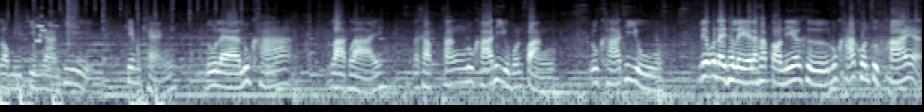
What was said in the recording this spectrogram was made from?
เรามีทีมงานที่ เข้มแข็ง ดูแลลูกค้าหลากหลายนะครับ ทั้งลูกค้าที่อยู่บนฝั่ง ลูกค้าที่อยู่ เรียกว่าในทะเลนะครับ ตอนนี้ก็คือลูกค้าคนสุดท้ายอะ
